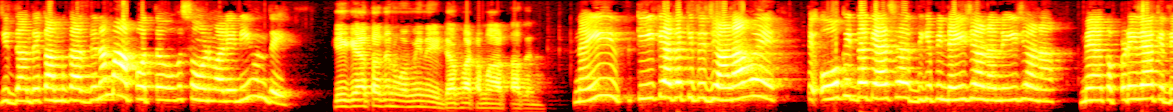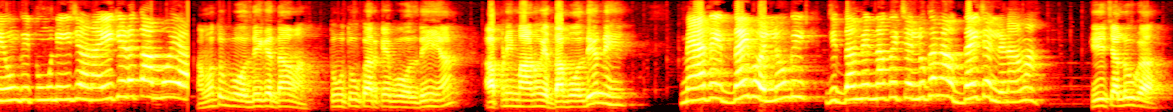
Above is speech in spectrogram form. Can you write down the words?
ਜਿੱਦਾਂ ਦੇ ਕੰਮ ਕਰਦੇ ਨਾ ਮਾਂ ਪੁੱਤ ਉਹ ਵਸਾਉਣ ਵਾਲੇ ਨਹੀਂ ਹੁੰਦੇ। ਕੀ ਕਹਿਤਾ ਤੈਨੂੰ ਮੰਮੀ ਨੇ ਏਡਾ ਫੱਟ ਮਾਰਤਾ ਤੈਨੂੰ? ਨਹੀਂ ਕੀ ਕਹਦਾ ਕਿਤੇ ਜਾਣਾ ਹੋਏ? ਤੇ ਉਹ ਕਿੱਦਾਂ ਕਹਿ ਸਕਦੀ ਹੈ ਵੀ ਨਹੀਂ ਜਾਣਾ ਨਹੀਂ ਜਾਣਾ? ਮੈਂ ਕੱਪੜੇ ਲੈ ਕੇ ਦੇਵਾਂਗੀ ਤੂੰ ਨਹੀਂ ਜਾਣਾ। ਇਹ ਕਿਹੜਾ ਕੰਮ ਹੋਇਆ? ਅਮਾ ਤੂੰ ਬੋਲਦੀ ਕਿੱਦਾਂ ਵਾ? ਤੂੰ ਤੂੰ ਕਰਕੇ ਬੋਲਦੀ ਆ। ਆਪਣੀ ਮਾਂ ਨੂੰ ਇਦਾਂ ਬੋਲਦੀ ਸੀ? ਮੈਂ ਤਾਂ ਇਦਾਂ ਹੀ ਬੋਲੂੰਗੀ। ਜਿੱਦਾਂ ਮੇਰੇ ਨਾਲ ਕੋਈ ਚੱਲੂਗਾ ਮੈਂ ਉਦਾਂ ਹੀ ਚੱਲਣਾ ਵਾ। ਕੀ ਚੱਲੂਗਾ?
